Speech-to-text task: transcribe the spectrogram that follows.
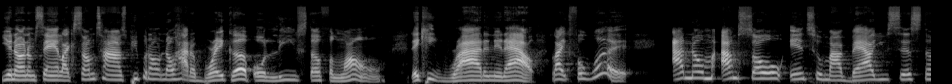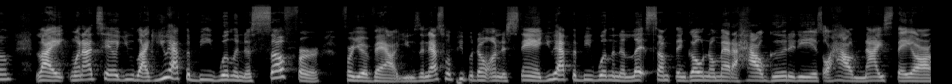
You know what I'm saying? Like sometimes people don't know how to break up or leave stuff alone. They keep riding it out. Like for what? I know I'm so into my value system. Like when I tell you, like, you have to be willing to suffer for your values. And that's what people don't understand. You have to be willing to let something go, no matter how good it is, or how nice they are,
